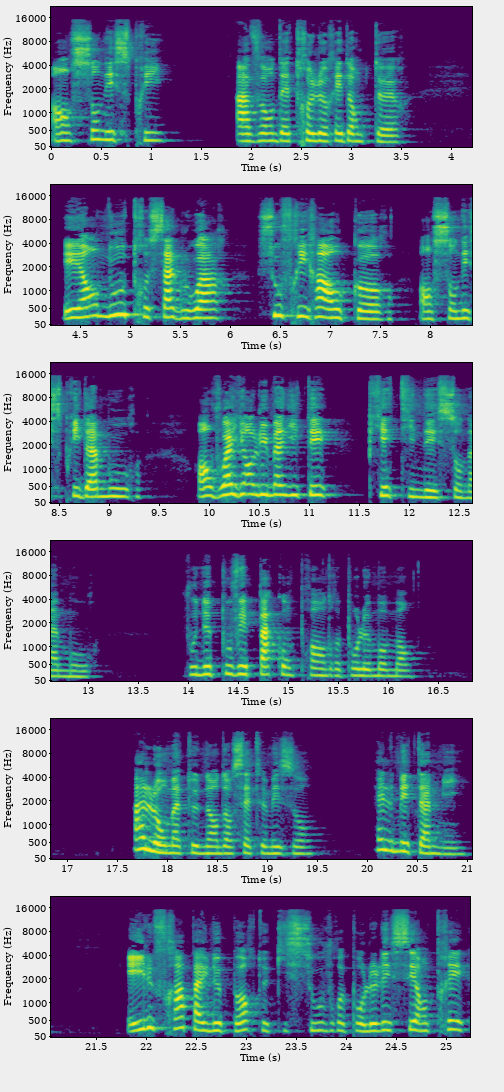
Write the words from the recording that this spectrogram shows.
en son esprit, avant d'être le Rédempteur, et en outre sa gloire souffrira encore en son esprit d'amour, en voyant l'humanité piétiner son amour vous ne pouvez pas comprendre pour le moment. Allons maintenant dans cette maison. Elle m'est amie. Et il frappe à une porte qui s'ouvre pour le laisser entrer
